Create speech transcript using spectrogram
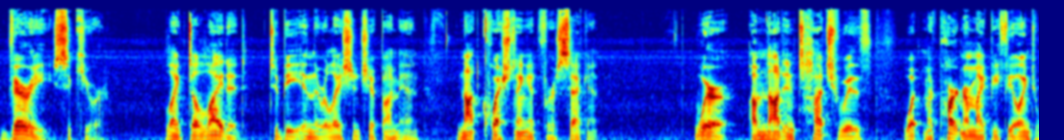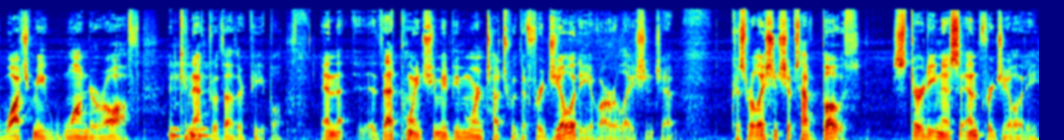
very secure, like delighted to be in the relationship I'm in, not questioning it for a second, where I'm not in touch with what my partner might be feeling to watch me wander off and mm-hmm. connect with other people. And th- at that point, she may be more in touch with the fragility of our relationship because relationships have both sturdiness and fragility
